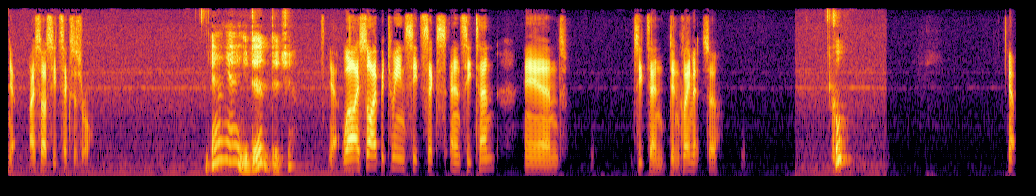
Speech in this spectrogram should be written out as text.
Yeah, I saw seat six's role. Yeah, yeah, you did, did you? Yeah. Well, I saw it between seat six and seat ten, and seat ten didn't claim it, so Cool. Yep.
